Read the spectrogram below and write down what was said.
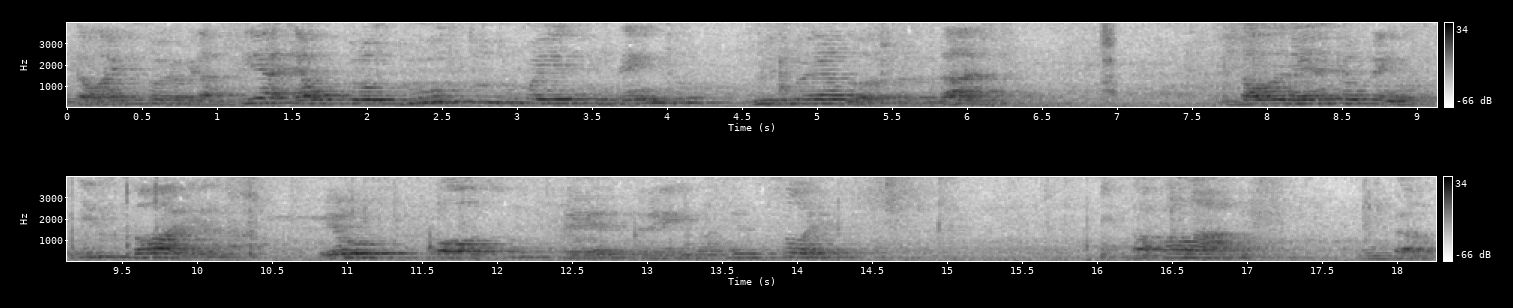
Então, a historiografia é o produto do conhecimento do historiador, não é verdade? De tal maneira que eu tenho história, eu posso ter três acepções da palavra. Então,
